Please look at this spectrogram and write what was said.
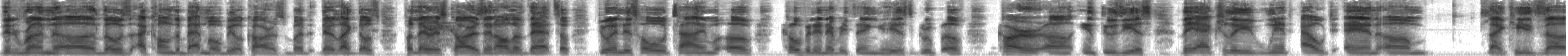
that run uh, those. I call them the Batmobile cars, but they're like those Polaris cars and all of that. So during this whole time of COVID and everything, his group of car uh, enthusiasts they actually went out and um, like he's uh,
